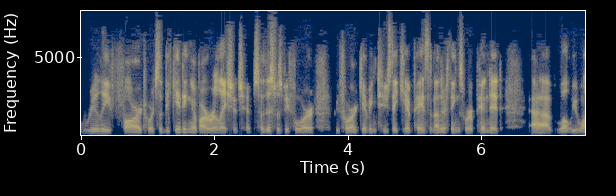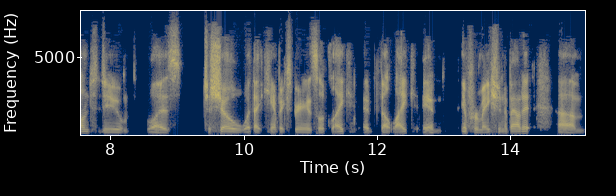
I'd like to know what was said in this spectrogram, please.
really far towards the beginning of our relationship. So this was before before our Giving Tuesday campaigns and other things were appended. Uh, what we wanted to do was to show what that camp experience looked like and felt like, and information about it um,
